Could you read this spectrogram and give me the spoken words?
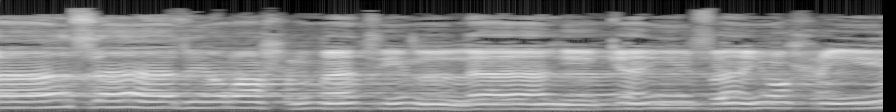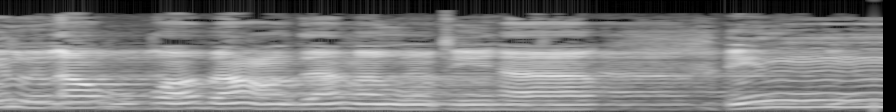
آثار رحمة الله. كيف يحيي الأرض بعد موتها. إن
